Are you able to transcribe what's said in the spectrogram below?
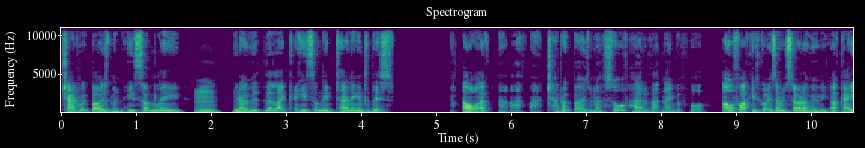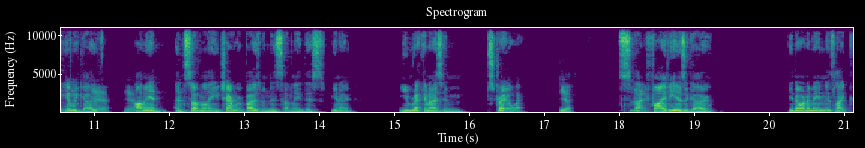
Chadwick Boseman. He's suddenly, Mm. you know, th- they're like he's suddenly turning into this. Oh, I've, I've Chadwick Boseman. I've sort of heard of that name before. Oh fuck, he's got his own solo movie. Okay, here we go. Yeah, yeah. I'm in. And suddenly Chadwick Boseman is suddenly this. You know, you recognize him straight away. Yeah. s- like five years ago. You know what I mean? It's like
